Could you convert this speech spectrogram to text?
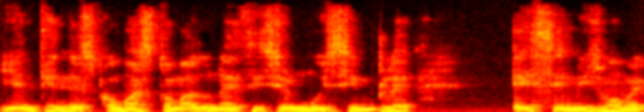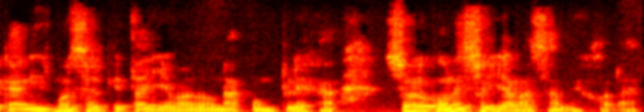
y entiendes cómo has tomado una decisión muy simple, ese mismo mecanismo es el que te ha llevado a una compleja. Solo con eso ya vas a mejorar.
